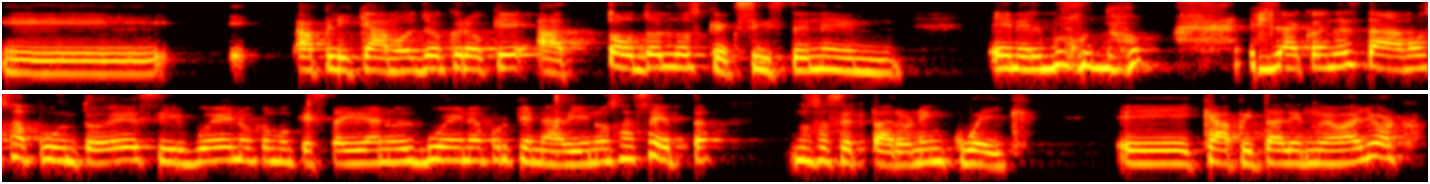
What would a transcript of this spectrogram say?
Eh, aplicamos yo creo que a todos los que existen en, en el mundo. Y ya cuando estábamos a punto de decir, bueno, como que esta idea no es buena porque nadie nos acepta, nos aceptaron en Quake eh, Capital en Nueva York.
